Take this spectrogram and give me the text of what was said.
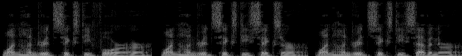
164 Er, 166 Er, 167 Er,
